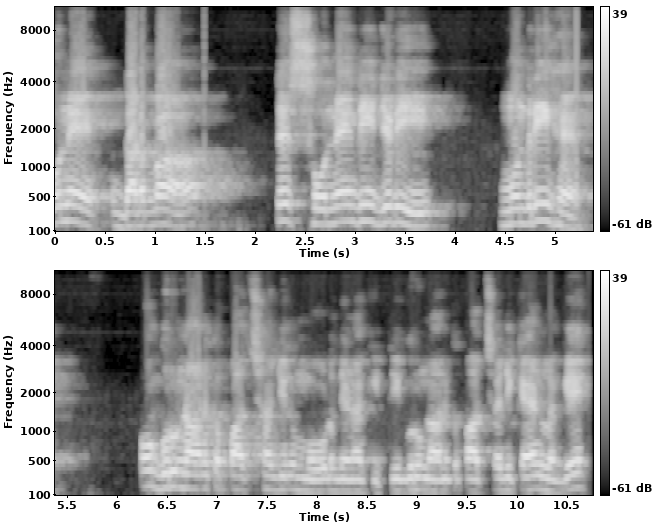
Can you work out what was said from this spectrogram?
ਉਹਨੇ ਗੜਬਾ ਤੇ ਸੋਨੇ ਦੀ ਜਿਹੜੀ ਮੁੰਦਰੀ ਹੈ, ਉਹ ਗੁਰੂ ਨਾਨਕ ਪਾਤਸ਼ਾਹ ਜੀ ਨੂੰ ਮੋੜ ਦੇਣਾ ਕੀਤੀ। ਗੁਰੂ ਨਾਨਕ ਪਾਤਸ਼ਾਹ ਜੀ ਕਹਿਣ ਲੱਗੇ,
